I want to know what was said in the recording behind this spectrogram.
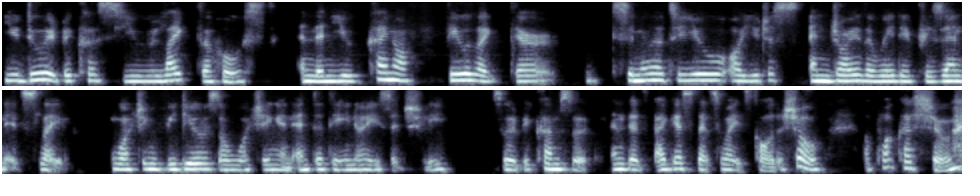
you do it because you like the host and then you kind of feel like they're similar to you or you just enjoy the way they present. It's like watching videos or watching an entertainer essentially. So it becomes a and that i guess that's why it's called a show a podcast show.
